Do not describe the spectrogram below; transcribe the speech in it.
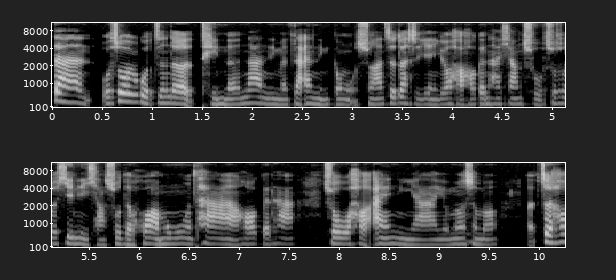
但我说如果真的停了，那你们在安宁跟我说，那这段时间你就好好跟他相处，说说心里想说的话，摸摸他，然后跟他说我好爱你啊，有没有什么？呃，最后。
